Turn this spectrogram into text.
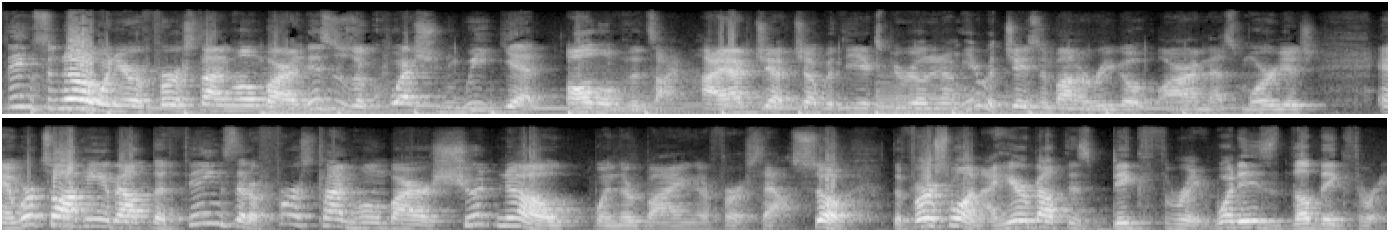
Things to know when you're a first-time home buyer. This is a question we get all of the time. Hi, I'm Jeff Chubb with eXp Realty, and I'm here with Jason Bonarigo of RMS Mortgage. And we're talking about the things that a first-time home buyer should know when they're buying their first house. So the first one, I hear about this big three. What is the big three?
